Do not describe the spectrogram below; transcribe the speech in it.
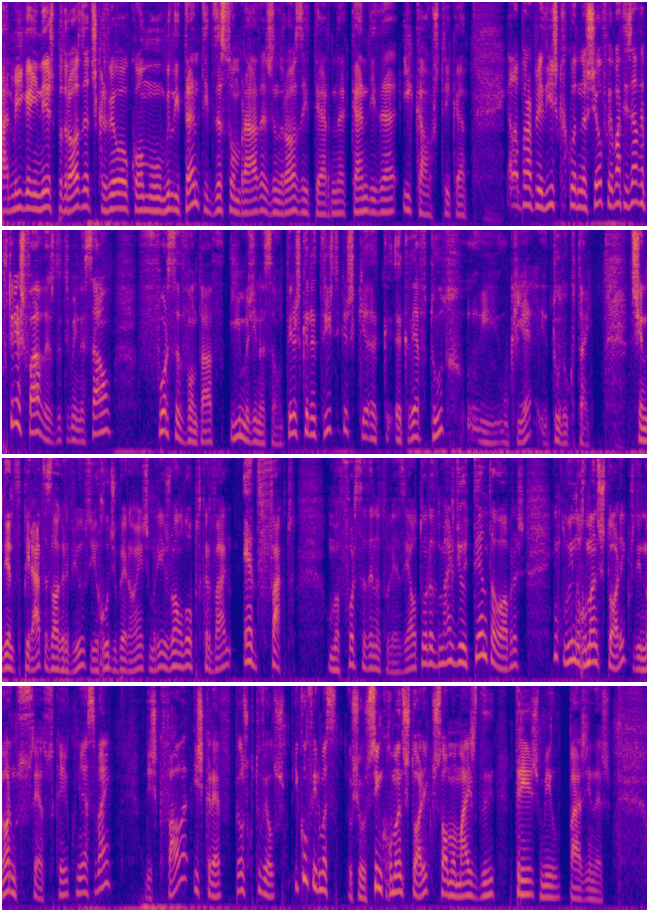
A amiga Inês Pedrosa descreveu-a como militante e desassombrada, generosa e terna, cândida e cáustica. Ela própria diz que quando nasceu foi batizada por três fadas: determinação, força de vontade e imaginação. Três características que, a, a que deve tudo, e o que é, e tudo o que tem. Descendente de piratas, algarvios e rudes beirões, Maria João Lobo de Carvalho é, de facto, uma força da natureza. É autora de mais de 80 obras, incluindo romances históricos de enorme sucesso. Quem o conhece bem diz que fala e escreve pelos cotovelos. E confirma-se. Os seus cinco romances históricos somam mais de 3 mil páginas.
